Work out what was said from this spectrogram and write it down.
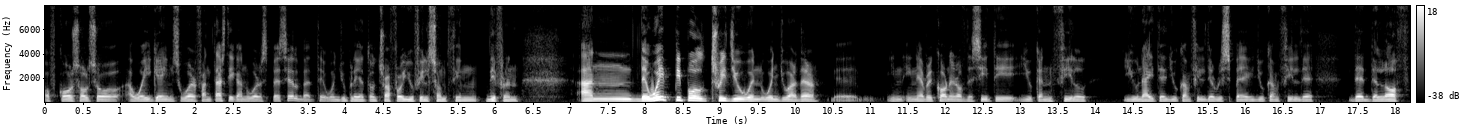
Of course, also away games were fantastic and were special, but uh, when you play at Old Trafford, you feel something different. And the way people treat you when when you are there, uh, in in every corner of the city, you can feel united. You can feel the respect. You can feel the the, the love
